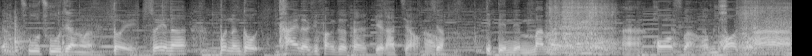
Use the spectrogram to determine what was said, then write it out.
这样粗粗这样嘛。对，所以呢不能够开了就放这它给它搅，这样一点点慢慢地啊 Pause 了，我们 pause 啊。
